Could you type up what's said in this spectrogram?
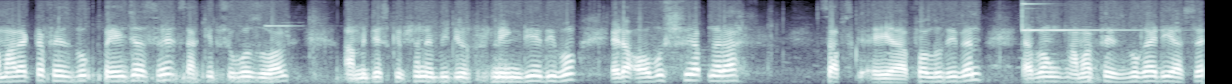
আমার একটা ফেসবুক পেজ আছে, সাকিব শুভজ ওয়ার্ল্ড। আমি ডিসক্রিপশনে ভিডিও লিঙ্ক দিয়ে দিব। এটা অবশ্যই আপনারা সাবস্ক্রাইব ফলো দিবেন এবং আমার ফেসবুক আইডি আছে,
